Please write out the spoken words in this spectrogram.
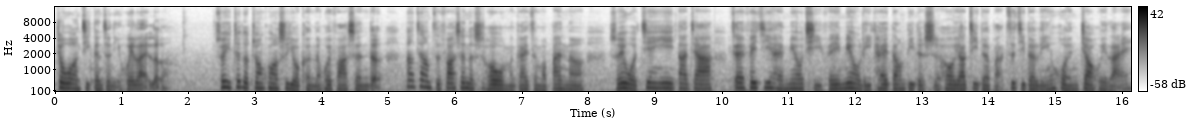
就忘记跟着你回来了。所以这个状况是有可能会发生的。那这样子发生的时候，我们该怎么办呢？所以我建议大家在飞机还没有起飞、没有离开当地的时候，要记得把自己的灵魂叫回来。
